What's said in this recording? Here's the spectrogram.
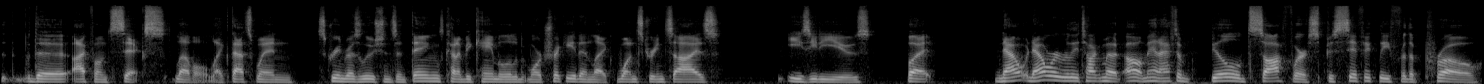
the iPhone 6 level like that's when screen resolutions and things kind of became a little bit more tricky than like one screen size easy to use. But now now we're really talking about oh man, I have to build software specifically for the pro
